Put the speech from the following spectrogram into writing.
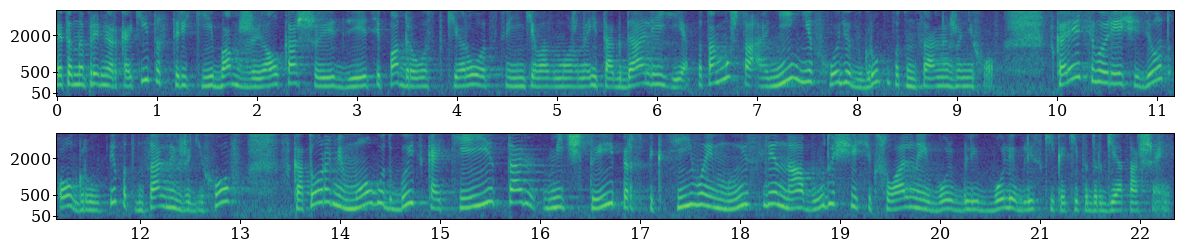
Это, например, какие-то старики, бомжи, алкаши, дети, подростки, родственники, возможно, и так далее. Потому что они не входят в группу потенциальных женихов. Скорее всего, речь идет о группе потенциальных женихов, с которыми могут быть какие-то мечты, перспективы мысли на будущие сексуальные и более близкие какие-то другие отношения.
